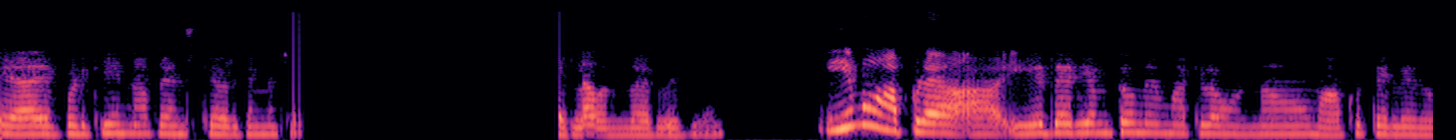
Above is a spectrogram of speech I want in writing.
యా ఇప్పటికీ నా ఫ్రెండ్స్కి ఎవరికైనా ఎట్లా ఉన్నారు ఏమో అప్పుడు ఏ ధైర్యంతో మేము అట్లా ఉన్నామో మాకు తెలియదు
